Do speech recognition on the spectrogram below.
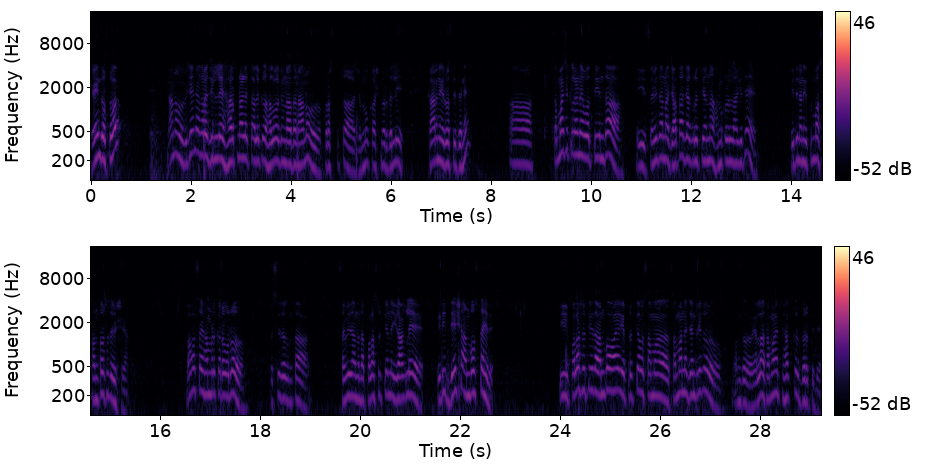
ಜೈನ್ ದೋಸ್ತು, ನಾನು ವಿಜಯನಗರ ಜಿಲ್ಲೆ ಹರಪನಹಳ್ಳಿ ತಾಲೂಕು ಹಲವಾಗಿನಾದ ನಾನು ಪ್ರಸ್ತುತ ಜಮ್ಮು ಕಾಶ್ಮೀರದಲ್ಲಿ ಕಾರ್ಯನಿರ್ವಹಿಸ್ತಿದ್ದೇನೆ. ಸಮಾಜ ಕಲ್ಯಾಣ ವತಿಯಿಂದ ಈ ಸಂವಿಧಾನ ಜಾಥಾ ಜಾಗೃತಿಯನ್ನು ಹಮ್ಮಿಕೊಳ್ಳಲಾಗಿದೆ. ಇದು ನನಗೆ ತುಂಬ ಸಂತೋಷದ ವಿಷಯ. ಬಾಬಾ ಸಾಹೇಬ್ ಅಂಬೇಡ್ಕರ್ ಅವರು ರಚಿಸಿದಂಥ ಸಂವಿಧಾನದ ಫಲಶ್ರುತಿಯನ್ನು ಈಗಾಗಲೇ ಇಡೀ ದೇಶ ಅನುಭವಿಸ್ತಾ ಇದೆ. ಈ ಫಲಶ್ರುತಿಯ ಅನುಭವವಾಗಿ ಪ್ರತಿಯೊಬ್ಬ ಸಮ, ಸಾಮಾನ್ಯ ಜನರಿಗೂ ಒಂದು ಎಲ್ಲ ಸಮಾನತೆ ಹಕ್ಕು ದೊರೆತಿದೆ.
